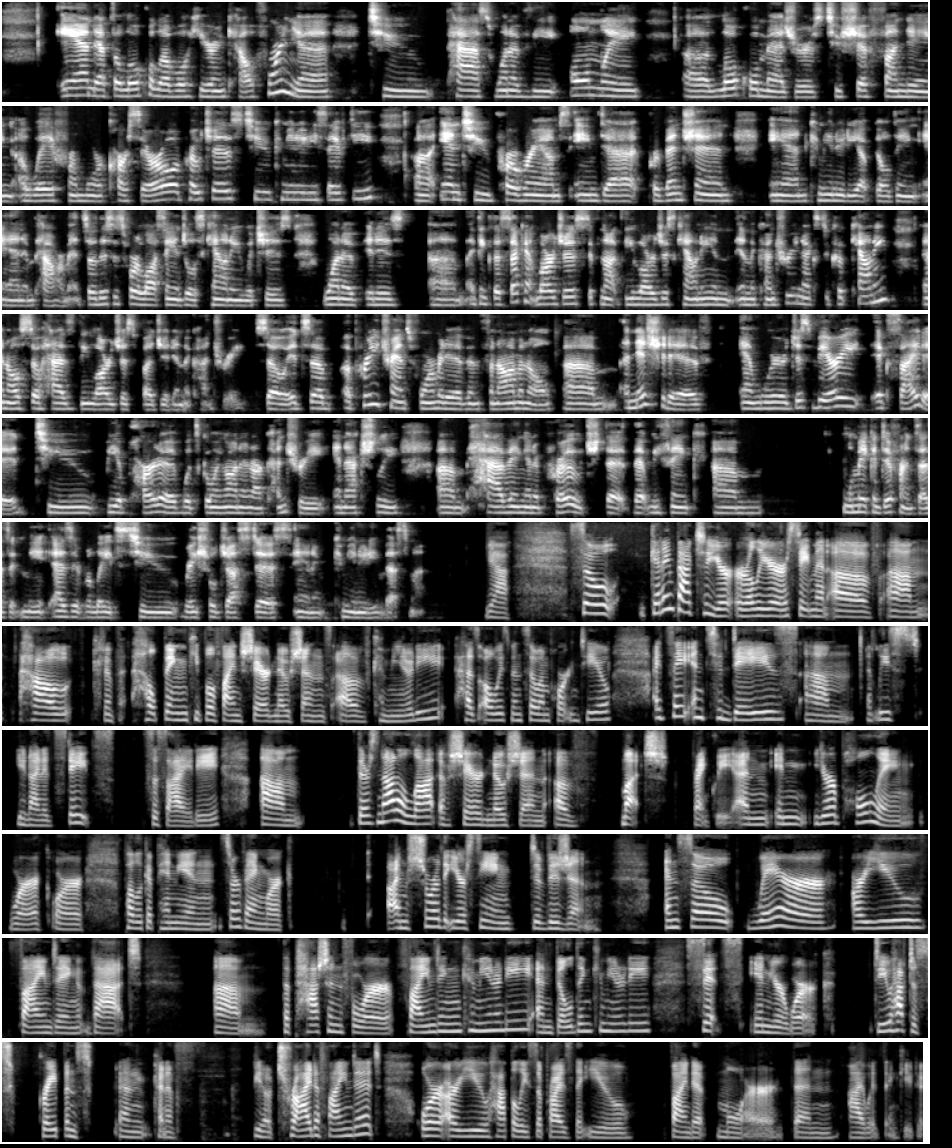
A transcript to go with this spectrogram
and at the local level here in California to pass one of the only uh, local measures to shift funding away from more carceral approaches to community safety uh, into programs aimed at prevention and community upbuilding and empowerment. So this is for Los Angeles County, which is one of it is um, I think the second largest, if not the largest county in, in the country next to Cook County, and also has the largest budget in the country. So it's a, a pretty transformative and phenomenal um, initiative. And we're just very excited to be a part of what's going on in our country and actually um, having an approach that, that we think um, will make a difference as it, as it relates to racial justice and community investment. Yeah. So getting back to your earlier statement of um, how kind of helping people find shared notions of community has always been so important to you. I'd say in today's, um, at least United States society, um, there's not a lot of shared notion of much, frankly. And in your polling work or public opinion surveying work, I'm sure that you're seeing division and so, where are you finding that um, the passion for finding community and building community sits in your work? Do you have to scrape and and kind of you know try to find it or are you happily surprised that you find it more than I would think you do?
